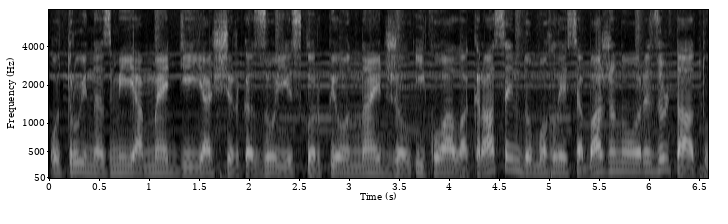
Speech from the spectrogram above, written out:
отруйна змія Медді, ящерка Зої, скорпіон Найджел і коала Красень домоглися бажаного результату.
